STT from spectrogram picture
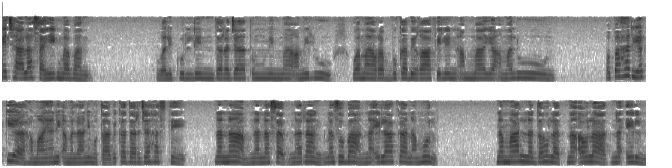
ہے چھالا صحیح مبند وَلِكُلٍّ دَرَجَاتٌ مِّمَّا عَمِلُوا وَمَا رَبُّكَ بِغَافِلٍ عَمَّا يَعْمَلُونَ و پہر یک کیا ہمایانی عملانی مطابق درجہ ہستے نہ نام، نہ نصب نہ رنگ، نہ زبان، نہ علاقہ، نہ ملک، نہ مال، نہ دولت، نہ اولاد، نہ علم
